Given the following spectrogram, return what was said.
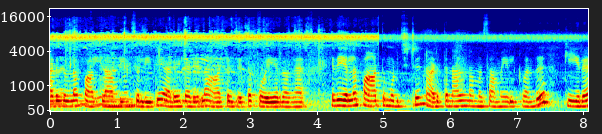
ஆடுகள்லாம் பார்க்கலாம் அப்படின்னு சொல்லிட்டு இடையில இடையில ஆட்டுக்கிட்ட போயிடுறோங்க. இதையெல்லாம் பார்த்து முடிச்சுட்டு அடுத்த நாள் நம்ம சமையலுக்கு வந்து கீரை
